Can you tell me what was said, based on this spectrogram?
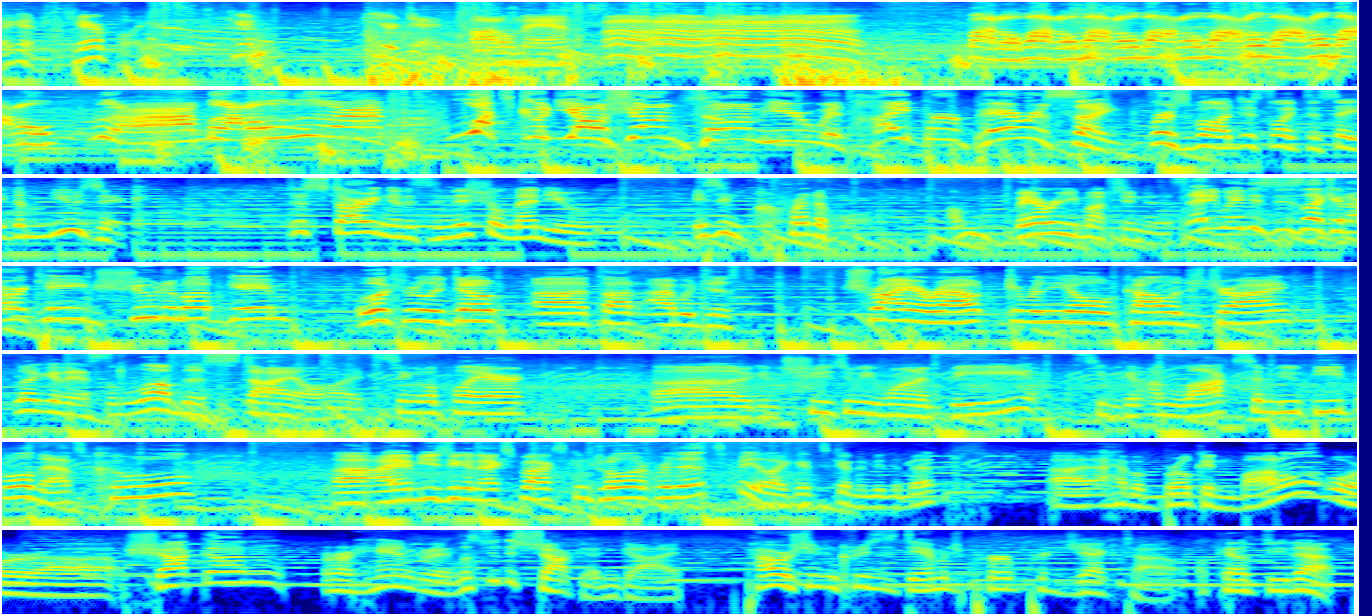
I gotta be careful here. Get, you're dead, bottle man. Uh, uh, uh. Bottle, bottle, bottle, bottle, bottle, bottle, bottle, ah, bottle. ah. What's good, y'all? Shaun So I'm here with HyperParasite. First of all, I'd just like to say the music, just starting in this initial menu, is incredible. I'm very much into this. Anyway, this is like an arcade shoot 'em up game. It looks really dope. Uh, I thought I would just try her out, give her the old college try. Look at this. Love this style. All right, single player. Uh, we can choose who we want to be. See, we can unlock some new people. That's cool. Uh, I am using an Xbox controller for this. Feel like it's going to be the best. Uh, I have a broken bottle or a shotgun or a hand grenade. Let's do the shotgun guy. Power shoot increases damage per projectile. Okay, let's do that.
